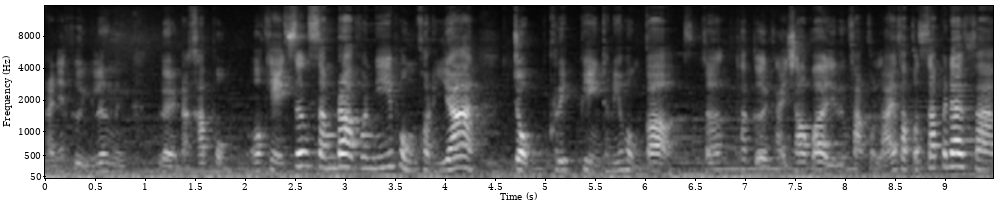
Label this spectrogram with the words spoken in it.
อันนี้คืออีกเรื่องหนึ่งเลยนะครับผมโอเค ซึ่งสำหรับวันนี้ผมขออนุญาตจบคลิปเพียงเท่านี้ผมก็ถ้าเกิดใครชอบก็อย่าลืมฝากกดไลค์ฝากกดซับไปได้ฝาก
